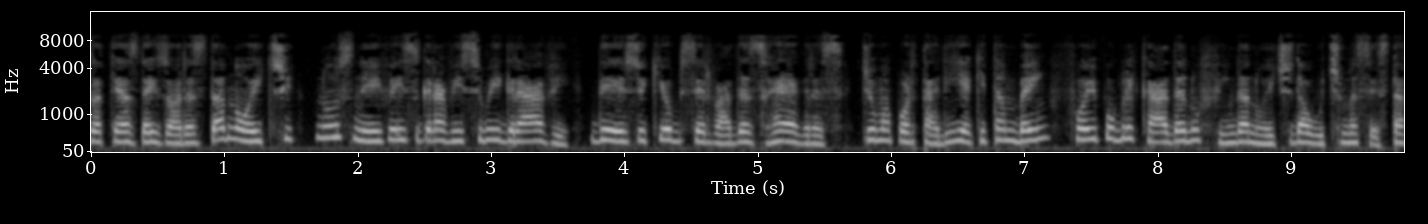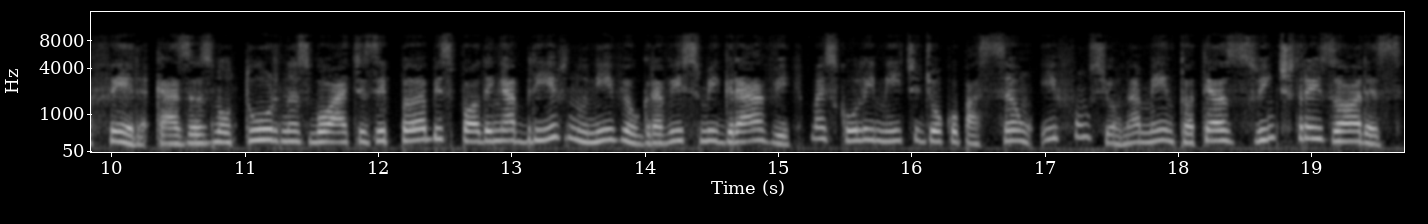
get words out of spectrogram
até as 10 horas da noite nos níveis gravíssimo e grave, desde que observadas regras de uma portaria que também foi publicada no fim da noite da última sexta-feira. Casas noturnas, boates e pubs podem abrir no nível gravíssimo e grave, mas com limite de ocupação e funcionamento até as 23 horas.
